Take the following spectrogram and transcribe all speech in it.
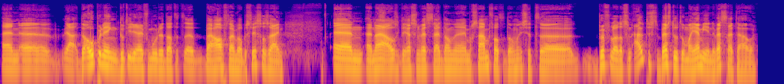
En ja, de opening doet iedereen vermoeden dat het bij halftime wel beslist zal zijn. En uh, nou ja, als ik de rest van de wedstrijd dan uh, mag samenvatten, dan is het uh, Buffalo dat zijn uiterste best doet om Miami in de wedstrijd te houden.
